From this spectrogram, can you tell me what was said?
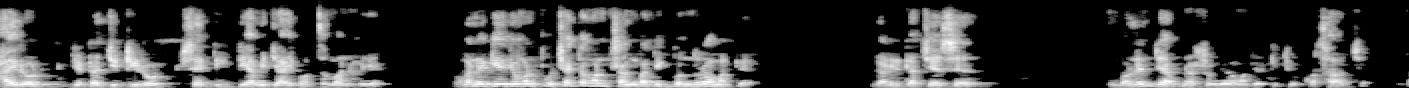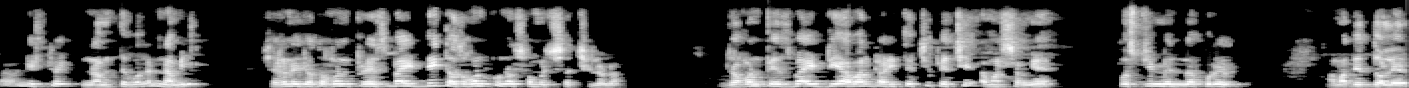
হাই রোড, যেটা জিটি রোড সে দিক দিয়ে আমি যাই বর্ধমান হয়ে। ওখানে গিয়ে যখন পৌঁছাই, তখন সাংবাদিক বন্ধুরা আমাকে গাড়ির কাছে এসে বলেন যে আপনার সঙ্গে আমাদের কিছু কথা আছে। নিশ্চয়ই নামতে বলেন নামি সেখানে যতক্ষণ প্রেস বাইট দিই, ততক্ষণ কোনো সমস্যা ছিল না। যখন প্রেস বাইট দিয়ে আবার গাড়িতে চেপেছি, আমার সঙ্গে পশ্চিম মেদিনীপুরের আমাদের দলের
